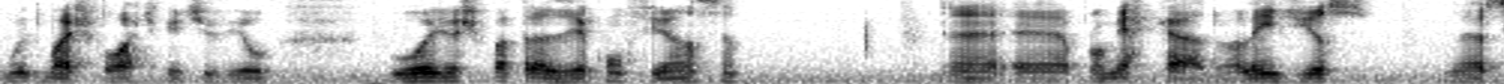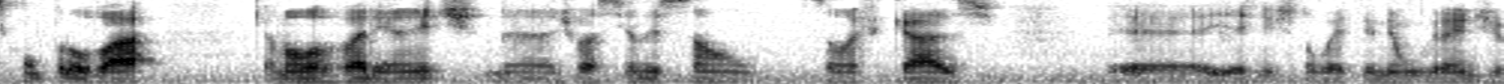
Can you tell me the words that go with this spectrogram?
muito mais forte que a gente viu hoje, acho que para trazer confiança é, é, para o mercado. Além disso, né, se comprovar que a nova variante, né, as vacinas são, são eficazes é, e a gente não vai ter nenhum grande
